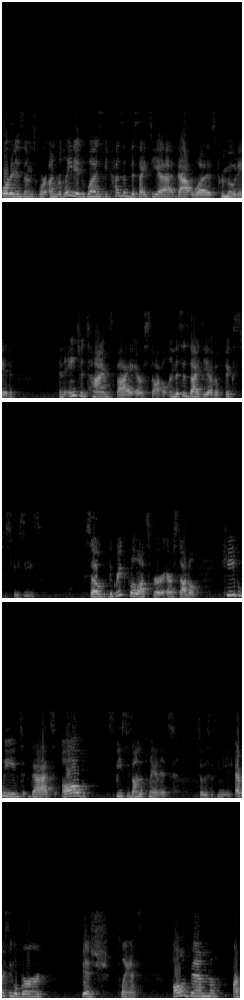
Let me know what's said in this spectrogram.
organisms were unrelated was because of this idea that was promoted in ancient times by Aristotle. And this is the idea of a fixed species. So the Greek philosopher Aristotle he believed that all the species on the planet, so this is to be every single bird, fish, plant, all of them are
